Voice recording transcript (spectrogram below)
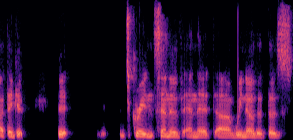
i think it, it it's great incentive and that uh, we know that those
